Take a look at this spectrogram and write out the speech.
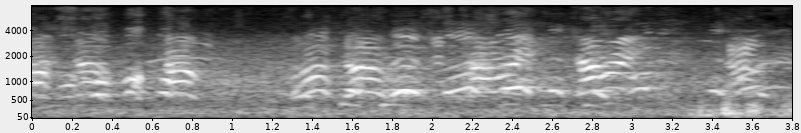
Down, Sam, down. Down, down. Just carry, carry. Down.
